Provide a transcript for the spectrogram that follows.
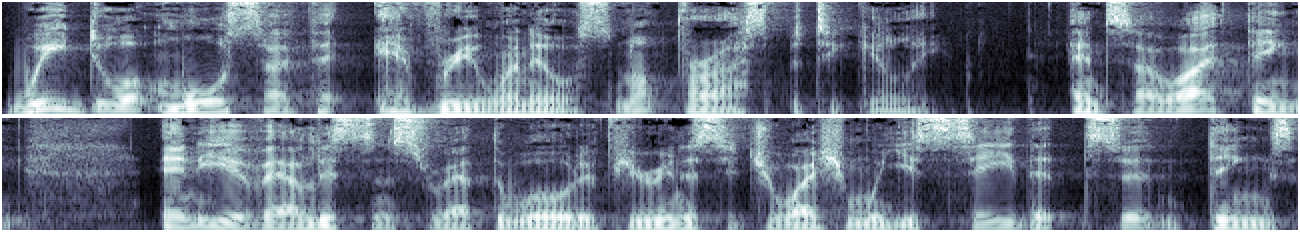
we do it more so for everyone else, not for us particularly. And so I think any of our listeners throughout the world, if you're in a situation where you see that certain things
